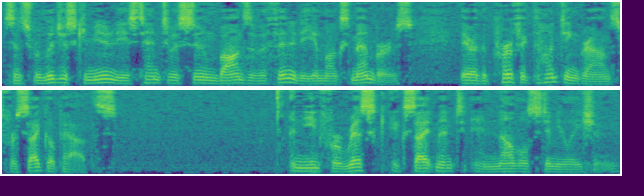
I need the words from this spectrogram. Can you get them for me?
Since religious communities tend to assume bonds of affinity amongst members, they are the perfect hunting grounds for psychopaths a need for risk, excitement, and novel stimulation.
